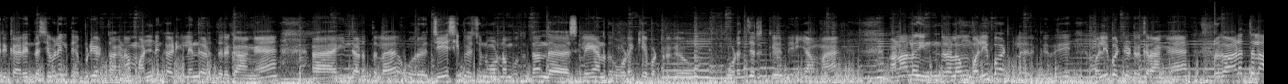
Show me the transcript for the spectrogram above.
இருக்கார். இந்த சிவலிங்கத்தை எப்படி எடுத்தாங்கன்னா மண்ணுக்கு அடியிலேருந்து எடுத்திருக்காங்க. இந்த இடத்துல ஒரு ஜேசிபி வச்சு ஓடும் போது தான் அந்த சிலையானது உடைக்கப்பட்டிருக்கு உடைஞ்சிருக்கு தெரியாமல் ஆனாலும் இன்றளவும் வழிபாட்டில் இருக்குது வழிபட்டு இருக்கிறாங்க. ஒரு காலத்தில்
